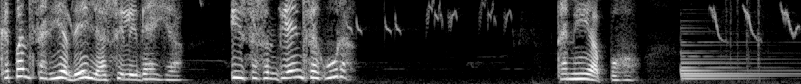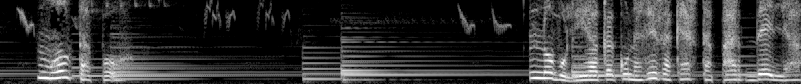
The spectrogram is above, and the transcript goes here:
què pensaria d'ella si li deia i se sentia insegura. Tenia por. Molta por. No volia que conegués aquesta part d'ella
